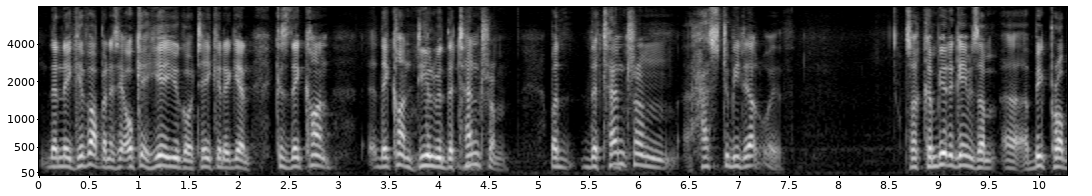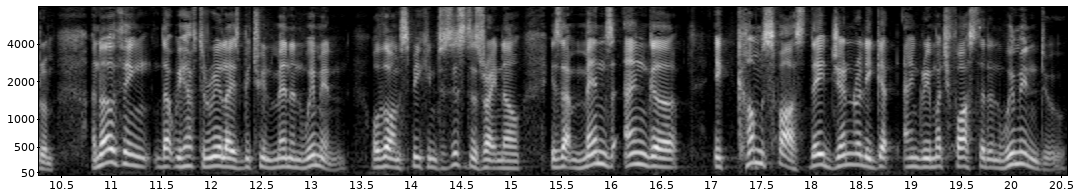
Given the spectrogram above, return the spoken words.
then they give up and they say, "Okay, here you go, take it again," because they can't they can't deal with the tantrum. But the tantrum has to be dealt with. So computer games are a big problem. Another thing that we have to realize between men and women, although I'm speaking to sisters right now, is that men's anger it comes fast. They generally get angry much faster than women do.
